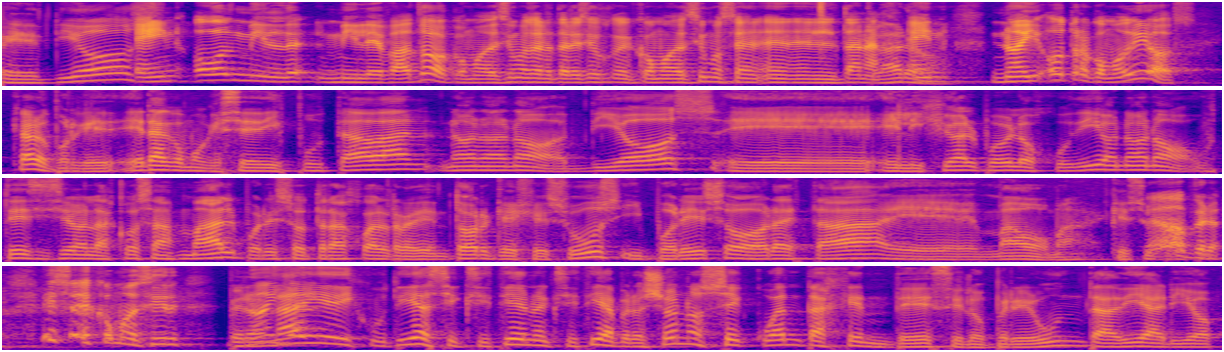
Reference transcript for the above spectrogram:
el Dios... Ein od mil, milevadó, como decimos en la tradición, como decimos en, en el Tanaj. Claro. Ein- no hay otro como Dios. Claro, porque era como que se disputaban, no, no, no, Dios eh, eligió al pueblo judío, no, no, ustedes hicieron las cosas mal, por eso trajo al Redentor que es Jesús y por eso ahora está eh, Mahoma. Que es No, pero eso es como decir. Pero no hay- nadie discutía si existía o no existía, pero yo no sé cuánta gente se lo pregunta a diario,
